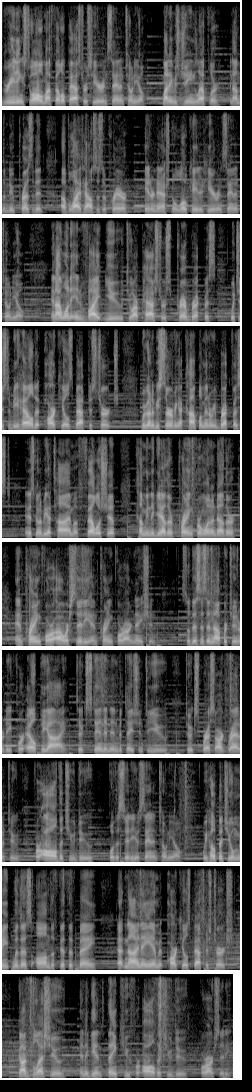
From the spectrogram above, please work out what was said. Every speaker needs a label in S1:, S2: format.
S1: Greetings to all of my fellow pastors here in San Antonio. My name is Gene Leffler, and I'm the new president of Lighthouses of Prayer International, located here in San Antonio. And I want to invite you to our pastor's prayer breakfast, which is to be held at Park Hills Baptist Church. We're going to be serving a complimentary breakfast, and it's going to be a time of fellowship, coming together, praying for one another, and praying for our city and praying for our nation. So this is an opportunity for LPI to extend an invitation to you to express our gratitude for all that you do for the city of San Antonio. We hope that you'll meet with us on the 5th of May at 9 a.m. at Park Hills Baptist Church. God bless you, and again, thank you for all that you do for our city.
